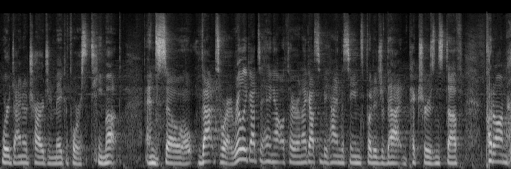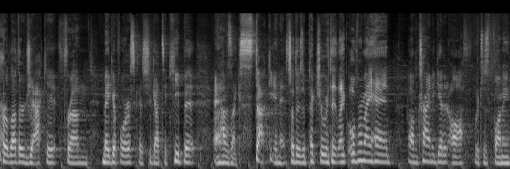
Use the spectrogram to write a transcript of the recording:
where Dino Charge and Megaforce team up. And so that's where I really got to hang out with her and I got some behind the scenes footage of that and pictures and stuff. Put on her leather jacket from Megaforce because she got to keep it and I was like stuck in it. So there's a picture with it like over my head. I'm trying to get it off, which is funny.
